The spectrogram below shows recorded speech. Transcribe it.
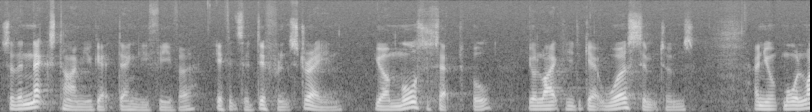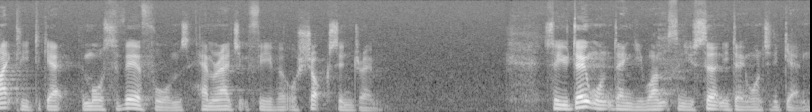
So the next time you get dengue fever, if it's a different strain, you are more susceptible, you're likely to get worse symptoms, and you're more likely to get the more severe forms, hemorrhagic fever or shock syndrome. So you don't want dengue once, and you certainly don't want it again.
